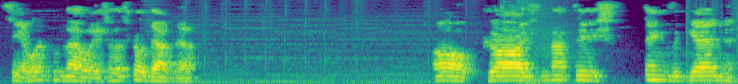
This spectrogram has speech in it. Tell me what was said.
see, I went from that way, so let's go down now. Oh god, not these things again.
